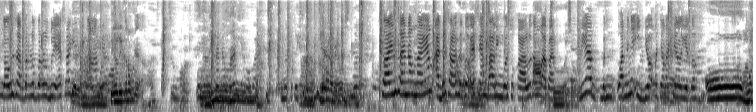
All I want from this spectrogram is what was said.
nggak usah perlu perlu beli es lagi tinggal ambil Tinggal dikeruk ya. Selendang mayang. Mbak. Kenapa ke Islandia? selain selendang mayang ada salah satu es yang paling gue suka lu tau apa es apa? dia ben- warnanya hijau kecil-kecil gitu oh gue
